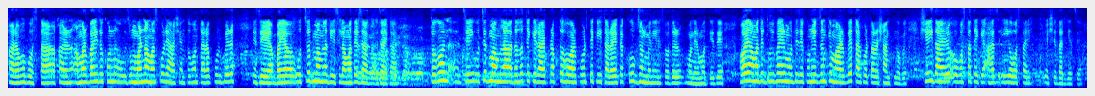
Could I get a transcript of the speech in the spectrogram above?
খারাপ অবস্থা। কারণ আমার ভাই যখন জুম্মার নামাজ পড়ে আসেন, তখন তারা পূর্বের যে ভাইয়া উচ্ছেদ মামলা দিয়েছিল আমাদের জায়গা- জায়গায়। তখন যেই উচ্ছেদ মামলা আদালত থেকে রায়প্রাপ্ত হওয়ার পর থেকেই তারা একটা খুব জন্মে নিয়েছে ওদের মনের মধ্যে যে, হয় আমাদের দুই ভাইয়ের মধ্যে যে কোনো একজনকে মারবে, তারপর তারা শান্তি হবে। সেই দায়ের অবস্থা থেকে আজ এই অবস্থায় এসে দাঁড়িয়েছে।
